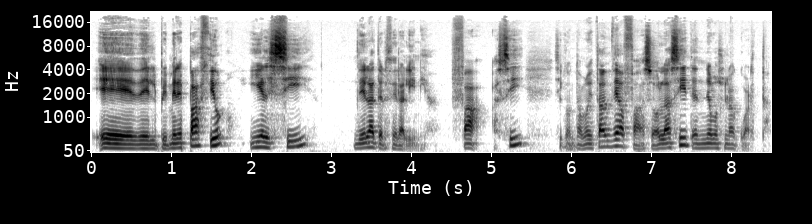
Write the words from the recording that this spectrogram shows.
eh, del primer espacio y el Si de la tercera línea. Fa así, si contamos distancia, Fa Sol así, tendríamos una cuarta.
